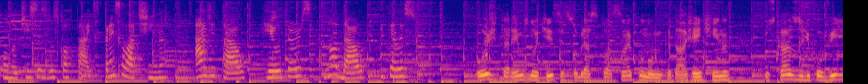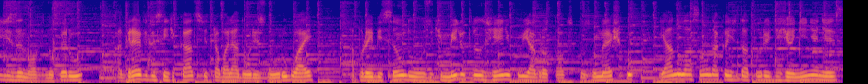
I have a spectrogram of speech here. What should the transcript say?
com notícias dos portais Prensa Latina, Agital, Reuters, Nodal e Telesul. Hoje teremos notícias sobre a situação econômica da Argentina, os casos de Covid-19 no Peru, a greve dos sindicatos de trabalhadores no Uruguai, a proibição do uso de milho transgênico e agrotóxicos no México e a anulação da candidatura de Janine Anhes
